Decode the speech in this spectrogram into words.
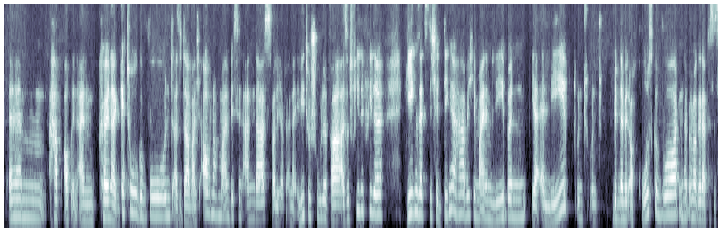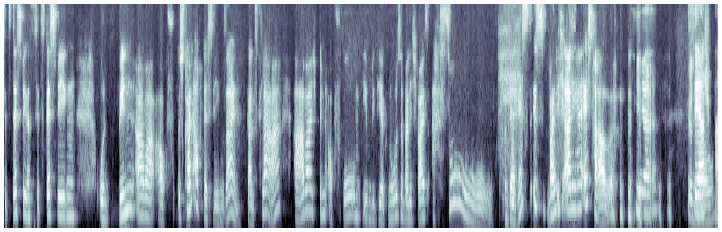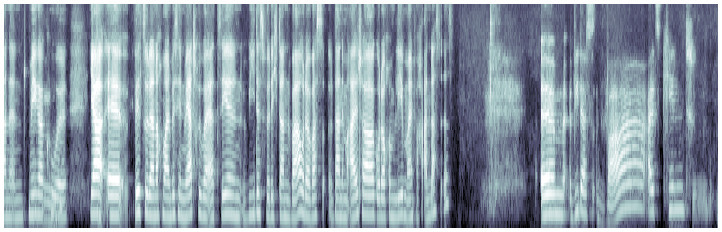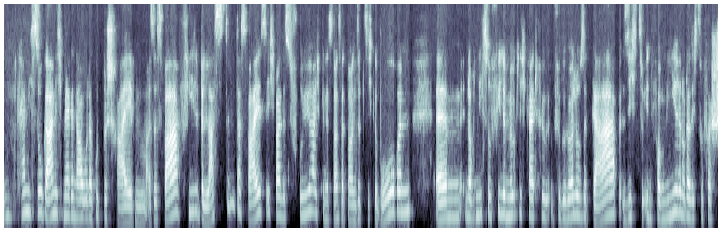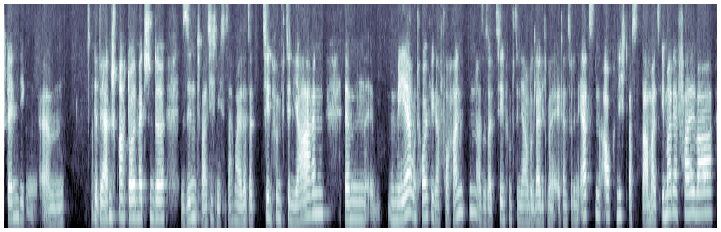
ähm, habe auch in einem Kölner Ghetto gewohnt. Also da war ich auch noch mal ein bisschen anders, weil ich auf einer Eliteschule war. Also viele, viele gegensätzliche Dinge habe ich in meinem Leben ja erlebt und, und bin damit auch groß geworden und habe immer gedacht, das ist jetzt deswegen, das ist jetzt deswegen und bin aber auch, es kann auch deswegen sein, ganz klar, aber ich bin auch froh um eben die Diagnose, weil ich weiß, ach so, und der Rest ist, weil ich ADHS habe. Ja. Genau. Sehr spannend, mega mhm. cool. Ja, äh, willst du da noch mal ein bisschen mehr drüber erzählen, wie das für dich dann war oder was dann im Alltag oder auch im Leben einfach anders ist? Ähm, wie das war als Kind, kann ich so gar nicht mehr genau oder gut beschreiben. Also es war viel belastend, das weiß ich, weil es früher, ich bin jetzt 1979 geboren, ähm, noch nicht so viele Möglichkeiten für, für Gehörlose gab, sich zu informieren oder sich zu verständigen. Ähm, Gebärdensprachdolmetschende sind, weiß ich nicht, sag mal, seit 10, 15 Jahren ähm, mehr und häufiger vorhanden. Also seit 10, 15 Jahren begleite ich meine Eltern zu den Ärzten auch nicht, was damals immer der Fall war.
